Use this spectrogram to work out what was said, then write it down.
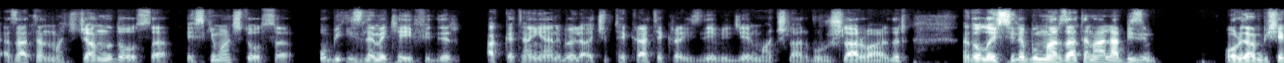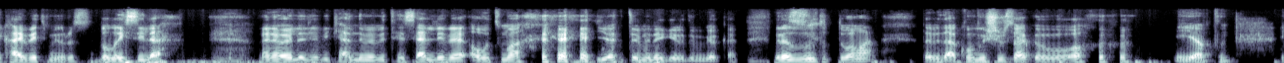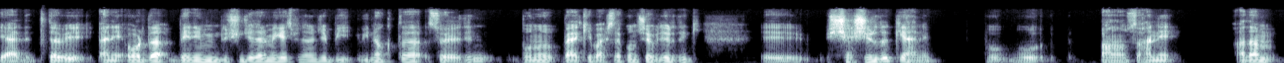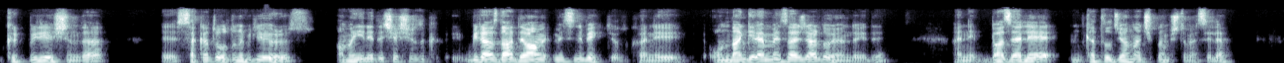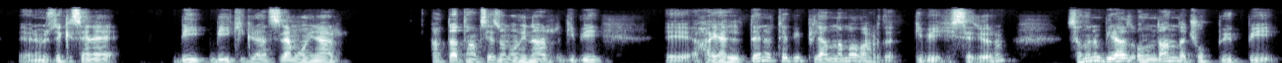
ya zaten maç canlı da olsa, eski maç da olsa o bir izleme keyfidir. Hakikaten yani böyle açıp tekrar tekrar izleyebileceğin maçlar, vuruşlar vardır. Dolayısıyla bunlar zaten hala bizim. Oradan bir şey kaybetmiyoruz. Dolayısıyla ben öylece bir kendime bir teselli ve avutma yöntemine girdim Gökhan. Biraz uzun tuttum ama tabii daha konuşursak o. İyi yaptın. Yani tabii hani orada benim düşüncelerime geçmeden önce bir, bir nokta söyledin. Bunu belki başta konuşabilirdik. Ee, şaşırdık yani bu, bu anonsa. Hani adam 41 yaşında e, sakat olduğunu biliyoruz. Ama yine de şaşırdık. Biraz daha devam etmesini bekliyorduk. Hani ondan gelen mesajlar da o yöndeydi. Hani Bazel'e katılacağını açıklamıştı mesela. Önümüzdeki sene bir, bir iki Grand Slam oynar hatta tam sezon oynar gibi e, hayalden öte bir planlama vardı gibi hissediyorum. Sanırım biraz ondan da çok büyük bir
